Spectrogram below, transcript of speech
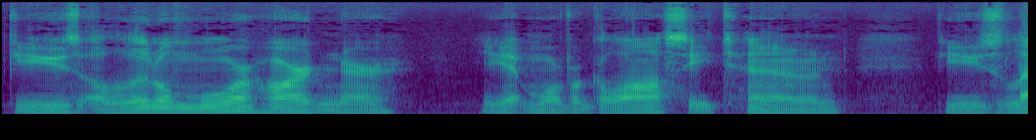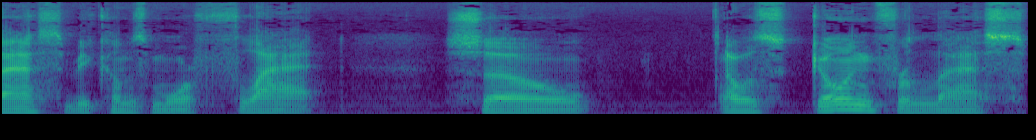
if you use a little more hardener, you get more of a glossy tone. If you use less, it becomes more flat. So I was going for less,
